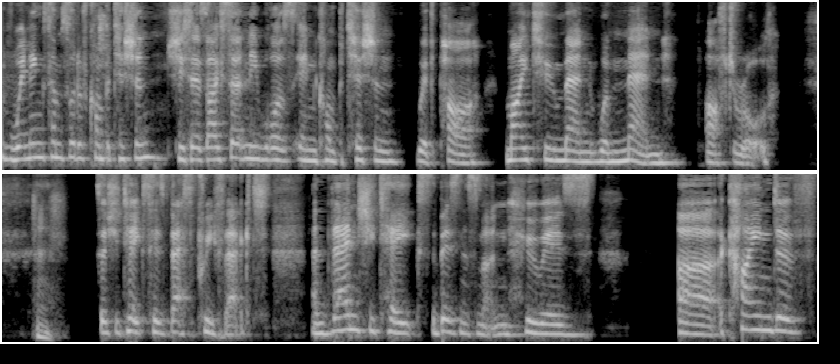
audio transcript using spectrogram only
winning some sort of competition. She says, I certainly was in competition with Pa. My two men were men, after all. Hmm. So she takes his best prefect, and then she takes the businessman who is uh, a kind of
